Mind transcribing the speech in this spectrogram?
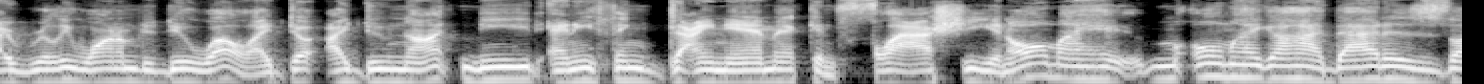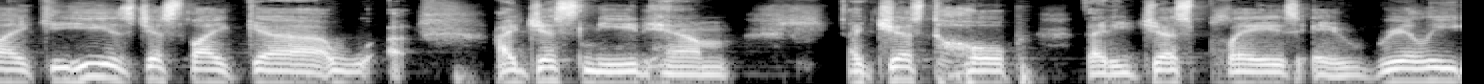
I really want him to do well. I do. I do not need anything dynamic and flashy. And oh my, oh my God, that is like he is just like. Uh, I just need him. I just hope that he just plays a really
